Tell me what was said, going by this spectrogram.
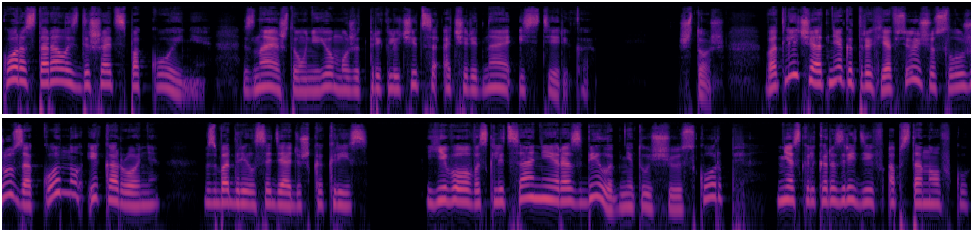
Кора старалась дышать спокойнее, зная, что у нее может приключиться очередная истерика. Что ж, в отличие от некоторых, я все еще служу закону и короне», — взбодрился дядюшка Крис. Его восклицание разбило гнетущую скорбь, несколько разрядив обстановку.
